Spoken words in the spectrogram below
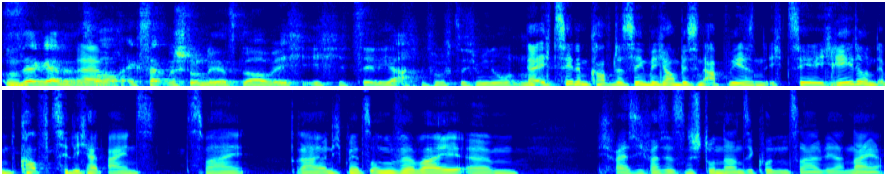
Sehr gerne. Das ähm, war auch exakt eine Stunde jetzt, glaube ich. Ich zähle hier 58 Minuten. Ja, ich zähle im Kopf, deswegen bin ich auch ein bisschen abwesend. Ich zähle, ich rede und im Kopf zähle ich halt eins, zwei, drei. Und ich bin jetzt ungefähr bei, ähm, ich weiß nicht, was jetzt eine Stunde an Sekundenzahl wäre. Naja.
